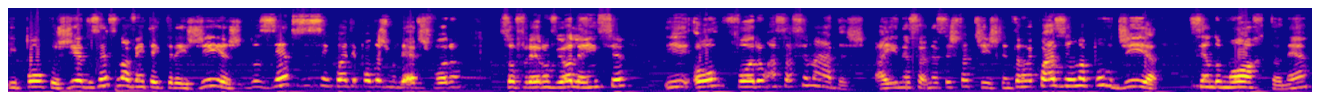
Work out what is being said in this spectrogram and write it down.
e poucos dias, 293 dias, 250 e poucas mulheres foram sofreram violência e ou foram assassinadas aí nessa, nessa estatística. Então é quase uma por dia sendo morta, né?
